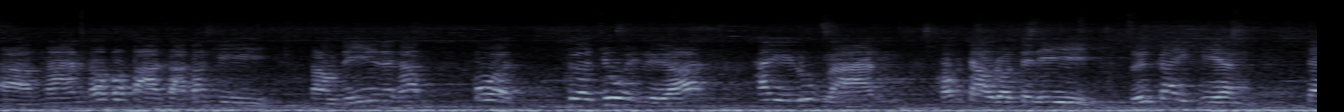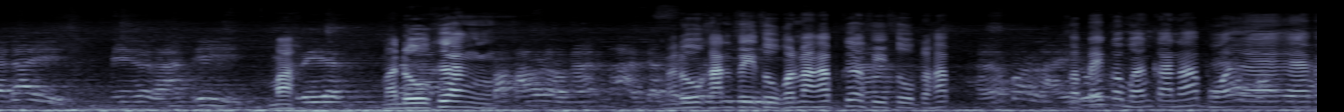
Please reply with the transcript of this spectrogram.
อ่างานทอดประปาสามัคคีเหล่านี้นะครับเพื่อเพื่อช่วยเหลือให้ลูกหลานของชาวดอนเจดีย์หรือใกล้เคียง จะได้มีสถานที่มา เรียนมาดูเครื่อง มะพร้าวเหล่านั้นอาจจะมาดูคัน4สูบกันบ้างครับ เครื่อง4สูบนะครับ แล้วก็ไหลสเปคก็เหมือนกันนะครับหัวแอร์แอร์ไฟ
